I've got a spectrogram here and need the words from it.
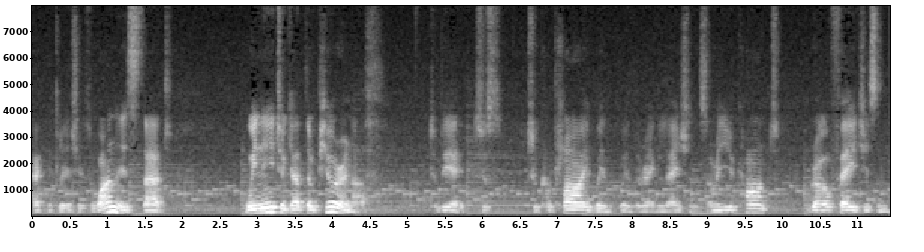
technical issues. One is that we need to get them pure enough to be to, to comply with, with the regulations. I mean, you can't grow phages and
